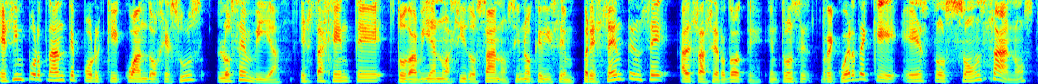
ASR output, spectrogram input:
Es importante porque cuando Jesús los envía, esta gente todavía no ha sido sano, sino que dicen, preséntense al sacerdote. Entonces, recuerde que estos son sanos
